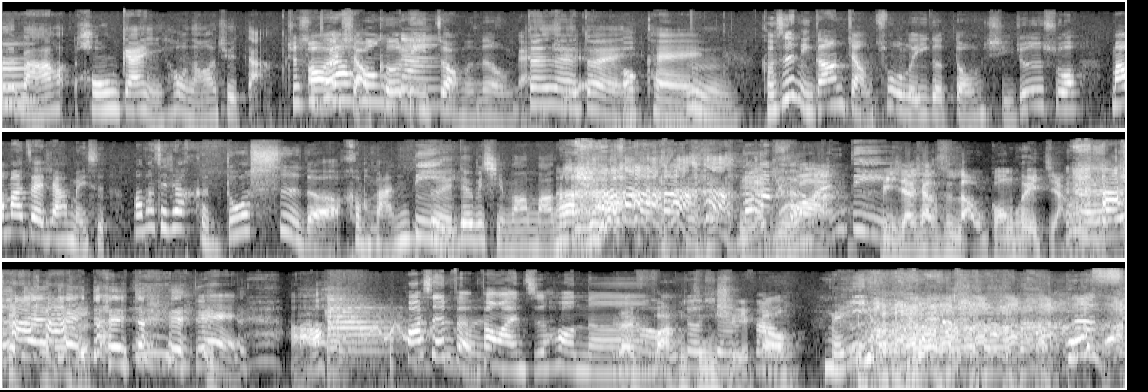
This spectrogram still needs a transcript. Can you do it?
是把它烘干以后，然后去打，就是会小颗粒状的那种感觉。对对对，OK。嗯。可是你刚刚讲错了一个东西，就是说妈妈在家没事，妈妈在家很多事的，很蛮的。对，对不起妈妈。你那句话比较像是老公会讲。对对对对对。好，花生粉放完之后呢？再放猪血糕。没有。不是，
